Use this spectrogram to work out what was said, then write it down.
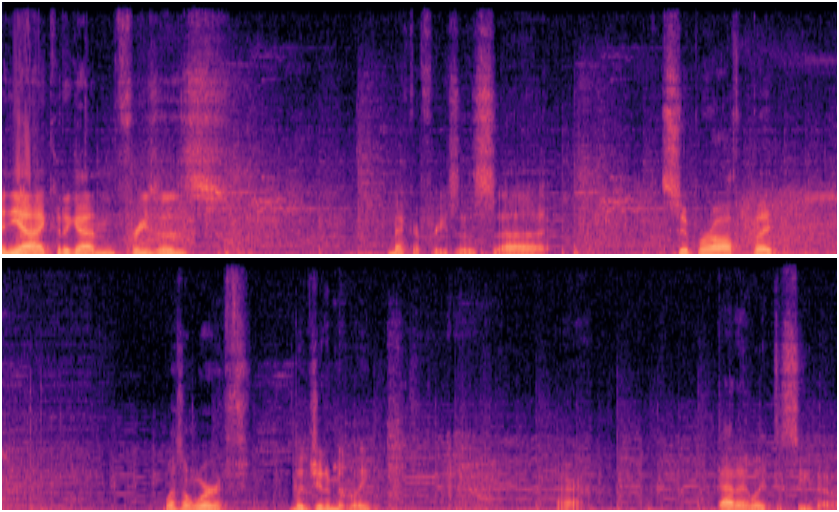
And yeah, I could have gotten Frieza's... Mecha Frieza's uh, super off, but wasn't worth, legitimately. Alright. That I like to see, though.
